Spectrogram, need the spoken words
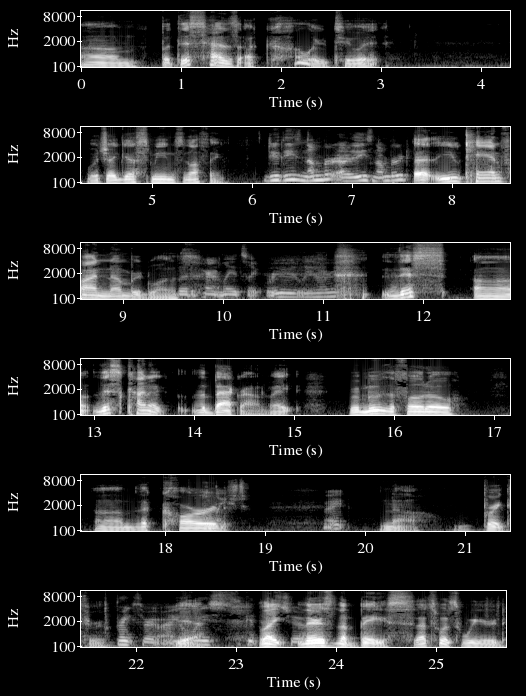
um, but this has a color to it, which I guess means nothing. Do these number? Are these numbered? Uh, you can find numbered ones, But apparently it's like really hard. This, uh, this kind of the background, right? Remove the photo, um, the card. Unleashed. Right? No, breakthrough. Breakthrough. I Yeah. always get Like there's the base. That's what's weird.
